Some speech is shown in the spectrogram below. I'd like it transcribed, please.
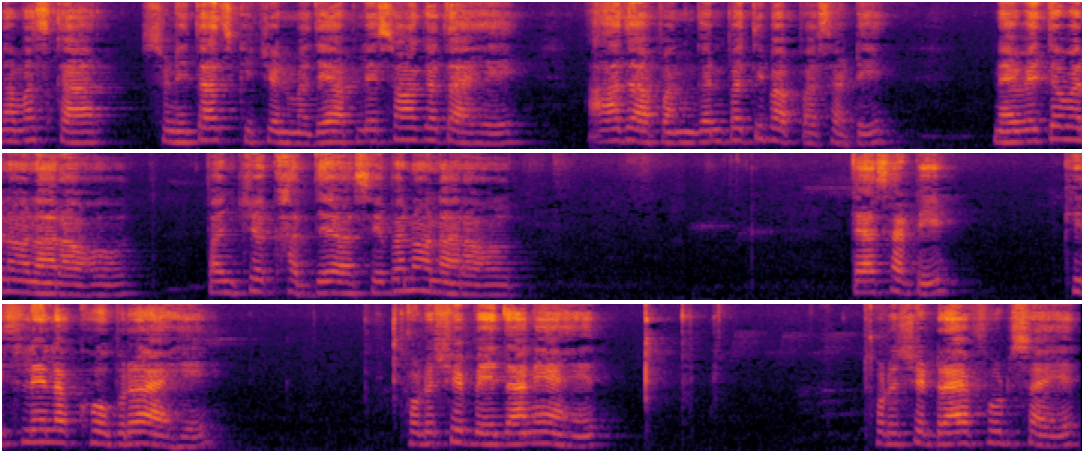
नमस्कार. सुनीताज किचनमध्ये आपले स्वागत आहे. आज आपण गणपती बाप्पासाठी नैवेद्य बनवणार आहोत. पंचखाद्य असे बनवणार आहोत. त्यासाठी खिसलेलं खोबरं आहे. थोडेसे बेदाणे आहेत. थोडेसे ड्रायफ्रूट्स आहेत.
